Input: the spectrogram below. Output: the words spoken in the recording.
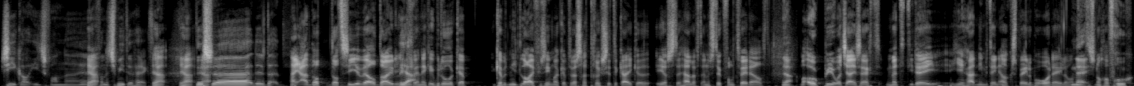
zie ik al iets van, eh, Ja. van het Schmid-effect. ja, ja, Dus, ja. eh, dus dat, Nou ja, dat, dat zie je wel duidelijk, Ja. vind ik. Ik bedoel, ik heb, ik heb het niet live gezien, maar ik heb de wedstrijd terug zitten kijken. Eerste helft en een stuk van de tweede helft. Ja. Maar ook puur wat jij zegt, met het idee... je gaat niet meteen elke speler beoordelen, want Nee. het is nogal vroeg.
